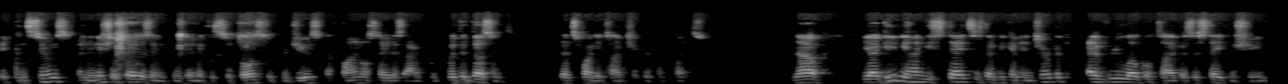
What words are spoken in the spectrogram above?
It consumes an initial status input and it is supposed to produce a final status output, but it doesn't. That's why the type checker complains. Now, the idea behind these states is that we can interpret every local type as a state machine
